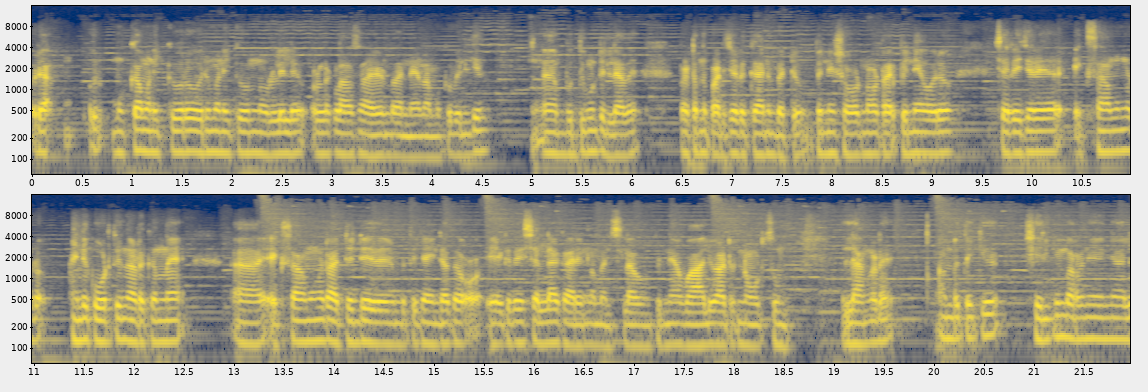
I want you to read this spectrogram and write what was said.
ഒരു മുക്കാൽ മണിക്കൂർ ഒരു മണിക്കൂറിനുള്ളിൽ ഉള്ള ക്ലാസ് ആയതുകൊണ്ട് തന്നെ നമുക്ക് വലിയ ബുദ്ധിമുട്ടില്ലാതെ പെട്ടെന്ന് പഠിച്ചെടുക്കാനും പറ്റും. പിന്നെ ഷോർട്ട് നോട്ട് പിന്നെ ഓരോ ചെറിയ ചെറിയ എക്സാമും കൂടെ അതിന്റെ കൂട്ടത്തിൽ നടക്കുന്ന എക്സാമും കൂടെ അറ്റൻഡ് ചെയ്ത് കഴിയുമ്പോഴത്തേക്ക് അതിന്റെ അകത്ത് ഏകദേശം എല്ലാ കാര്യങ്ങളും മനസ്സിലാവും. പിന്നെ വാല്യൂ ആയിട്ട് നോട്ട്സും എല്ലാം കൂടെ ആകുമ്പോഴത്തേക്ക് ശരിക്കും പറഞ്ഞു കഴിഞ്ഞാൽ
